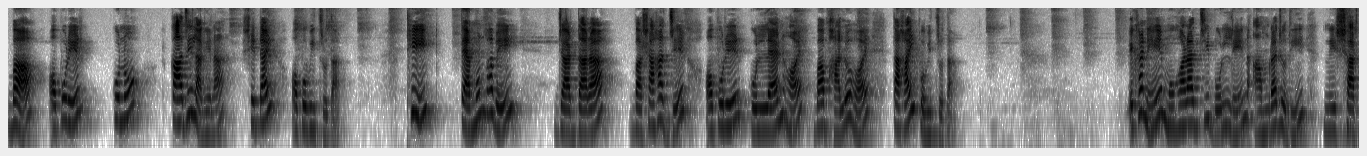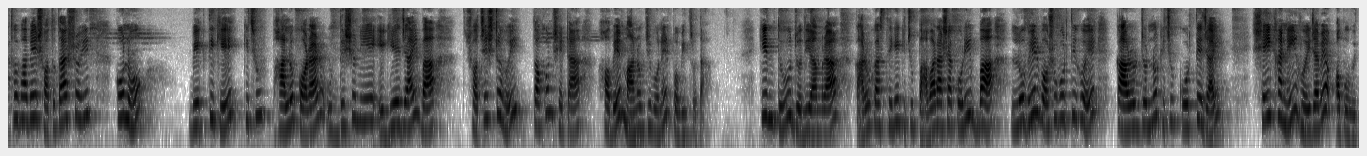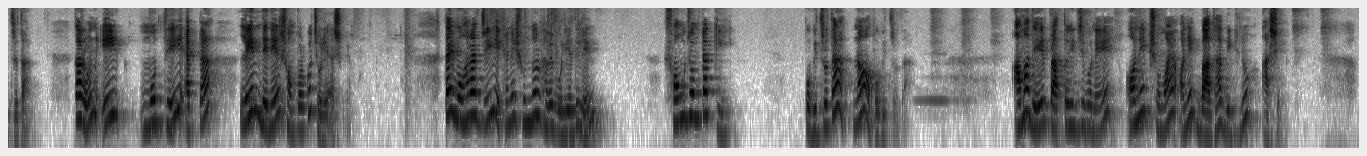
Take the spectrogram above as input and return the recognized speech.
বা অপরের কোনো কাজে লাগে না, সেটাই অপবিত্রতা। ঠিক তেমনভাবেই যার দ্বারা বা সাহায্যে অপরের কল্যাণ হয় বা ভালো হয় তাহাই পবিত্রতা। এখানে মহারাজজি বললেন, আমরা যদি নিঃস্বার্থভাবে সততার সহিত কোনো ব্যক্তিকে কিছু ভালো করার উদ্দেশ্য নিয়ে এগিয়ে যাই বা সচেষ্ট হই, তখন সেটা হবে মানব জীবনের পবিত্রতা। কিন্তু যদি আমরা কারও কাছ থেকে কিছু পাওয়ার আশা করি বা লোভের বশবর্তী হয়ে কারোর জন্য কিছু করতে যাই, সেইখানেই হয়ে যাবে অপবিত্রতা। কারণ এই মধ্যেই একটা লেনদেনের সম্পর্ক চলে আসবে। তাই মহারাজজি এখানে সুন্দরভাবে বলিয়ে দিলেন, সংযমটা কি? পবিত্রতা না অপবিত্রতা? আমাদের প্রাত্যহিক জীবনে অনেক সময় অনেক বাধা বিঘ্ন আসে।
